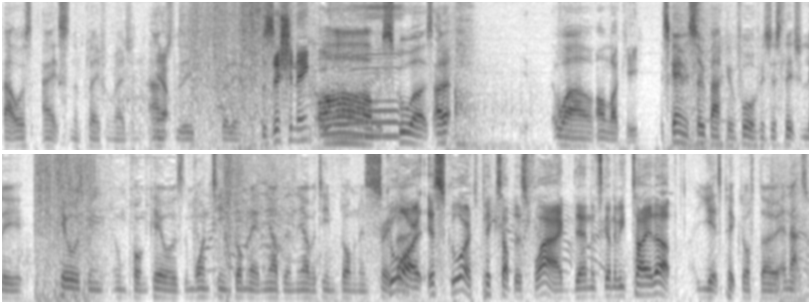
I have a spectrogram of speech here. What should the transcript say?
That was excellent play from Regan. Absolutely brilliant. Positioning. Ah, oh, but Ooh. school arts. I, oh, wow. Unlucky. This game is so back and forth. It's just literally kills being upon kills, and one team dominating the other, and the other team dominating straight School back. Art, if School Arts picks up this flag, then it's going to be tied up. He gets picked off though, and that's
